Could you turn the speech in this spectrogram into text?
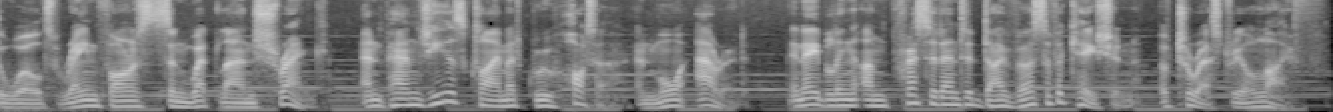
the world's rainforests and wetlands shrank, and Pangaea's climate grew hotter and more arid, enabling unprecedented diversification of terrestrial life.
